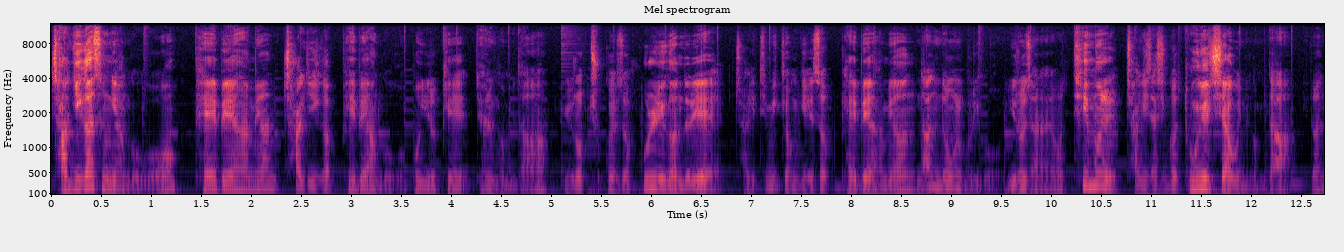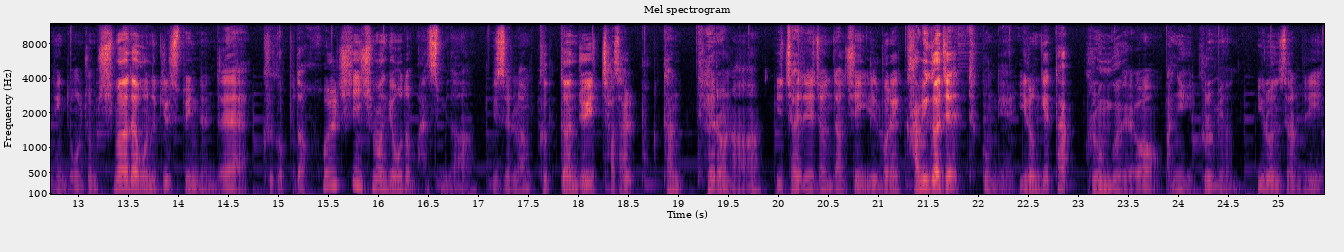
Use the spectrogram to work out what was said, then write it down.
자기가 승리한 거고 패배하면 자기가 패배한 거고 뭐 이렇게 되는 겁니다. 유럽 축구에서 홀리건들이 자기 팀이 경기에서 패배하면 난동을 부리고 이러잖아요. 팀을 자기 자신과 동일시하고 있는 겁니다. 이런 행동을 좀 심하다고 느낄 수도 있는데 그것보다 훨씬 심한 경우도 많습니다. 이슬람 극단주의 자살 폭탄 테러나 2차 대전 당시 일본의 가미가제 특공대 이런 게 다 그런 거예요. 아니 그러면 이런 사람들이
